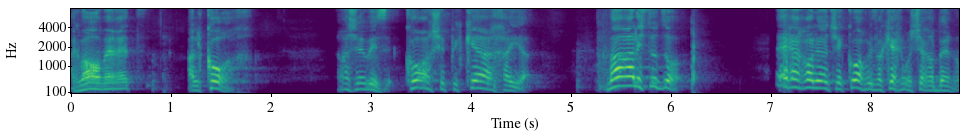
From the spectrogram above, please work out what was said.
הגמרא אומרת על קורח, מה שמביא זה, קורח שפיקח היה. מה רע לשטות זו? איך יכול להיות שקורח מתווכח עם משה רבנו?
